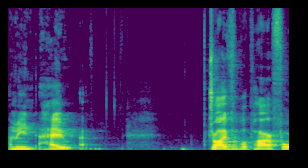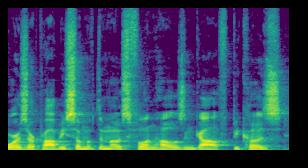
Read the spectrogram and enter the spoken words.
I mean, how drivable par fours are probably some of the most fun holes in golf because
